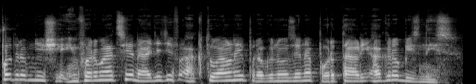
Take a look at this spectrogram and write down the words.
Podrobnejšie informácie nájdete v aktuálnej prognóze na portáli Agrobiznis.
